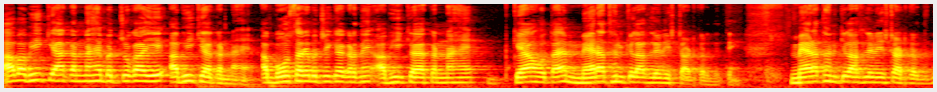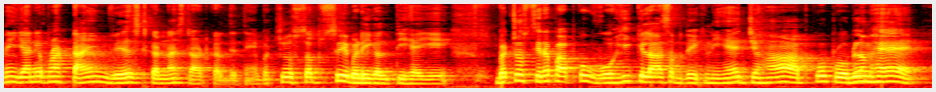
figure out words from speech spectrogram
अब अभी क्या करना है बच्चों का? ये अभी क्या करना है? अब बहुत सारे बच्चे क्या करते हैं? अभी क्या करना है? क्या होता है? मैराथन क्लास लेनी स्टार्ट कर देते हैं। मैराथन क्लास लेनी स्टार्ट कर देते हैं, यानी अपना टाइम वेस्ट करना स्टार्ट कर देते हैं। बच्चों, सबसे बड़ी गलती है ये। बच्चों, सिर्फ़ आपको वही क्लास अब देखनी है जहाँ आपको प्रॉब्लम है।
